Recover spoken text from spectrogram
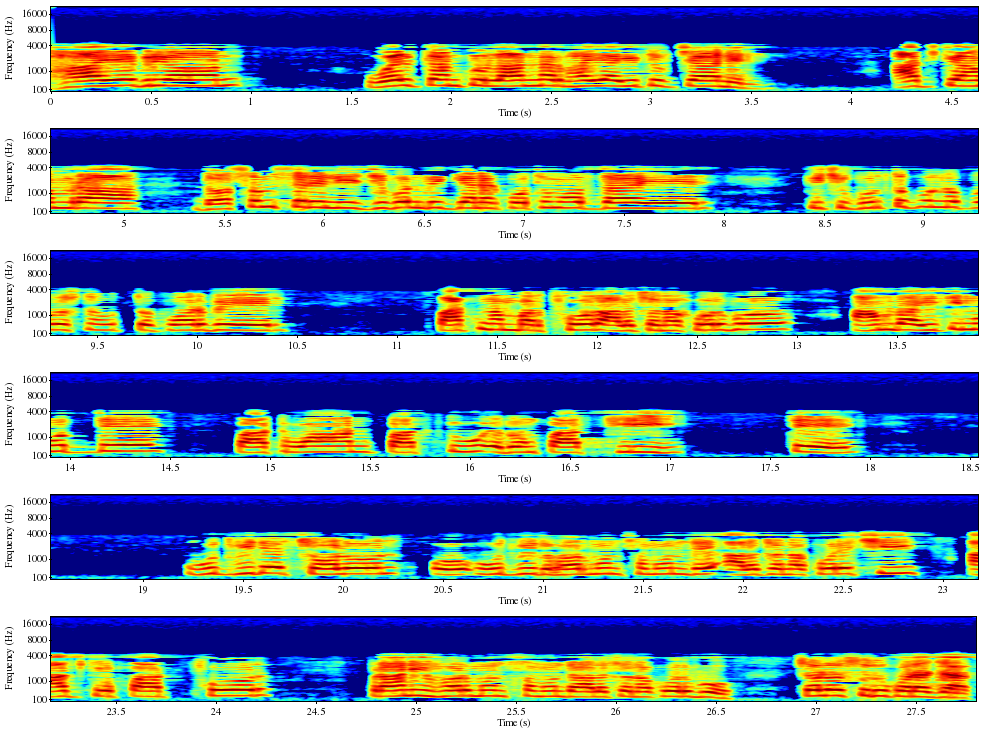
Hi everyone welcome to learner ভাইয়া ইউটিউব চ্যানেল আজকে আমরা দশম শ্রেণির জীবন বিজ্ঞানের প্রথম অধ্যায়ের কিছু গুরুত্বপূর্ণ প্রশ্ন উত্তর পর্বের পার্ট নাম্বার ফোর আলোচনা করব। আমরা ইতিমধ্যে পার্ট ওয়ান পার্ট টু এবং পার্ট থ্রি তে উদ্ভিদের চলন ও উদ্ভিদ হরমোন সম্বন্ধে আলোচনা করেছি। আজকে পার্ট ফোর প্রাণী হরমোন সম্বন্ধে আলোচনা করব। চলো শুরু করা যাক।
